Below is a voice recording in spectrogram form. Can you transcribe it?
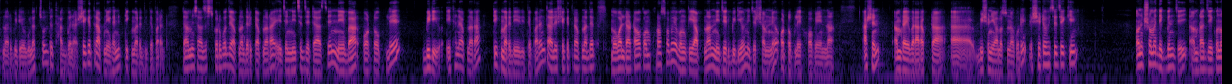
আপনার ভিডিওগুলো চলতে থাকবে না। সেক্ষেত্রে আপনি এখানে টিক মারে দিতে পারেন। তো আমি সাজেস্ট করব যে আপনাদেরকে আপনারা এই যে নিচে যেটা আছে নেবার অটো প্লে ভিডিও, এখানে আপনারা টিক মারে দিয়ে দিতে পারেন। তাহলে সেক্ষেত্রে আপনাদের মোবাইল ডাটাও কম খরচ হবে এবং কি আপনার নিজের ভিডিও নিজের সামনে অটো প্লে হবে না। আসেন, আমরা এবার আর একটা বিষয় নিয়ে আলোচনা করি। সেটা হচ্ছে যে কি, অনেক সময় দেখবেন যে আমরা যে কোনো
